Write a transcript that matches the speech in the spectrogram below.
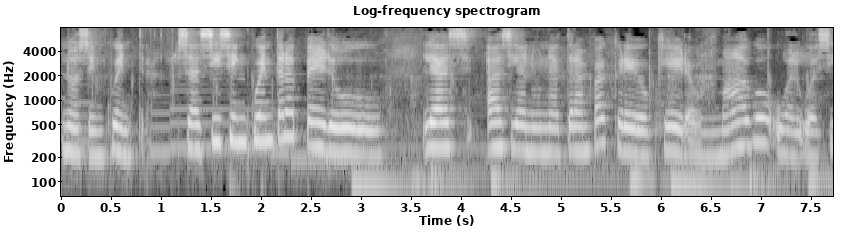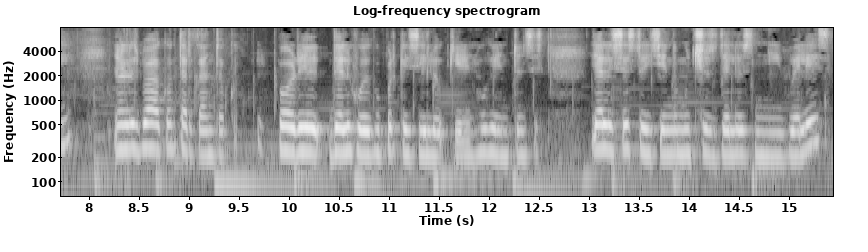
no se encuentra. O sea sí se encuentra pero le hacían una trampa, creo que era un mago o algo así. No les voy a contar tanto por el, del juego porque si lo quieren jugar, entonces ya les estoy diciendo muchos de los niveles.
